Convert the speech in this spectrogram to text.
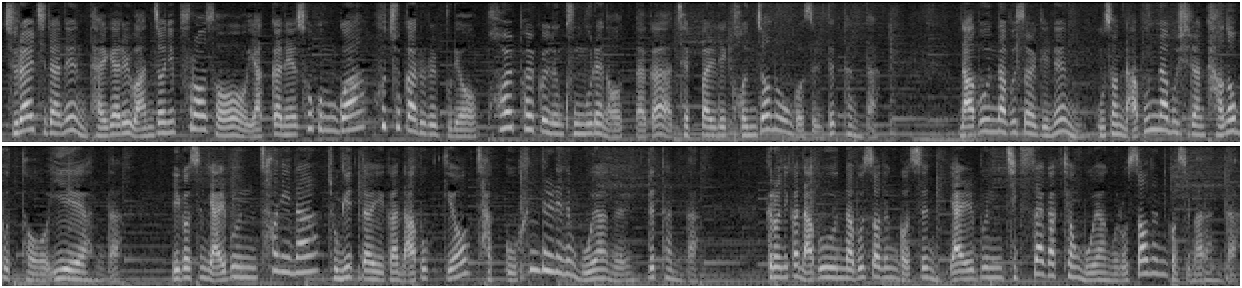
줄알치다는 달걀을 완전히 풀어서 약간의 소금과 후춧가루를 뿌려 펄펄 끓는 국물에 넣었다가 재빨리 건져 놓은 것을 뜻한다. 나붓나붓 썰기는 우선 나붓나붓이란 단어부터 이해해야 한다. 이것은 얇은 천이나 종이 따위가 나붓겨 자꾸 흔들리는 모양을 뜻한다. 그러니까 나붓나붓 써는 것은 얇은 직사각형 모양으로 써는 것을 말한다.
